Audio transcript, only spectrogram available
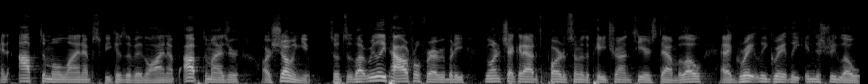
and optimal lineups because of a lineup optimizer are showing you. So it's really powerful for everybody. If you want to check it out, it's part of some of the Patreon tiers down below at a greatly, greatly industry low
